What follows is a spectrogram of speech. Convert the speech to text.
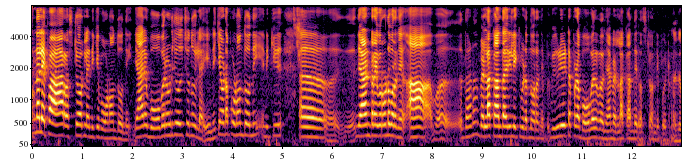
ഇന്നലെ ഇപ്പൊ ആ റെസ്റ്റോറന്റിൽ എനിക്ക് പോകണമെന്ന് തോന്നി. ഞാൻ ബോബനോട് ചോദിച്ചൊന്നുമില്ല. എനിക്ക് അവിടെ പോകണമെന്ന് തോന്നി. എനിക്ക് ഞാൻ ഡ്രൈവറോട് പറഞ്ഞു ആ എന്താണ് വെള്ളക്കാന്താരിയിലേക്ക് വിടെന്ന് പറഞ്ഞു. വീഡിയോ ഇട്ടപ്പോഴാണ് ബോബൻ പറഞ്ഞു ഞാൻ വെള്ളക്കാന്താരി റെസ്റ്റോറന്റിൽ പോയിട്ടുണ്ട്. ഇത്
